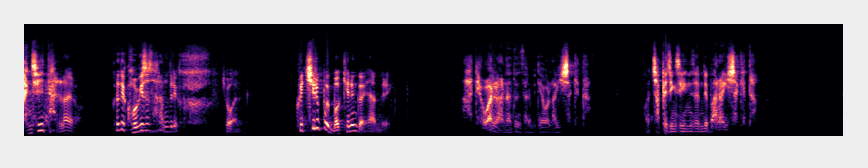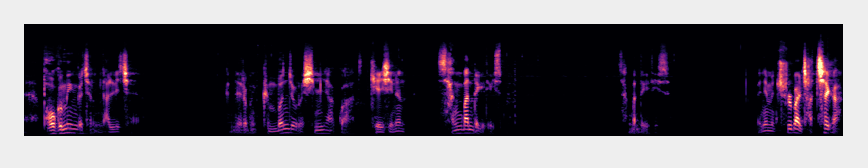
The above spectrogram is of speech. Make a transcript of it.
완전히 달라요. 그런데 거기서 사람들이 하, 좋아하는 거예요. 그 치료법이 먹히는 거예요, 사람들이. 아, 대화를 안 하던 사람이 대화를 하기 시작했다. 어, 자폐 증세 있는 사람들이 말하기 시작했다. 예, 복음인 것처럼 난리쳐요. 근데 여러분 근본적으로 심리학과 계시는 상반되게 되어 있습니다. 상반되게 되어 있어요. 왜냐하면 출발 자체가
